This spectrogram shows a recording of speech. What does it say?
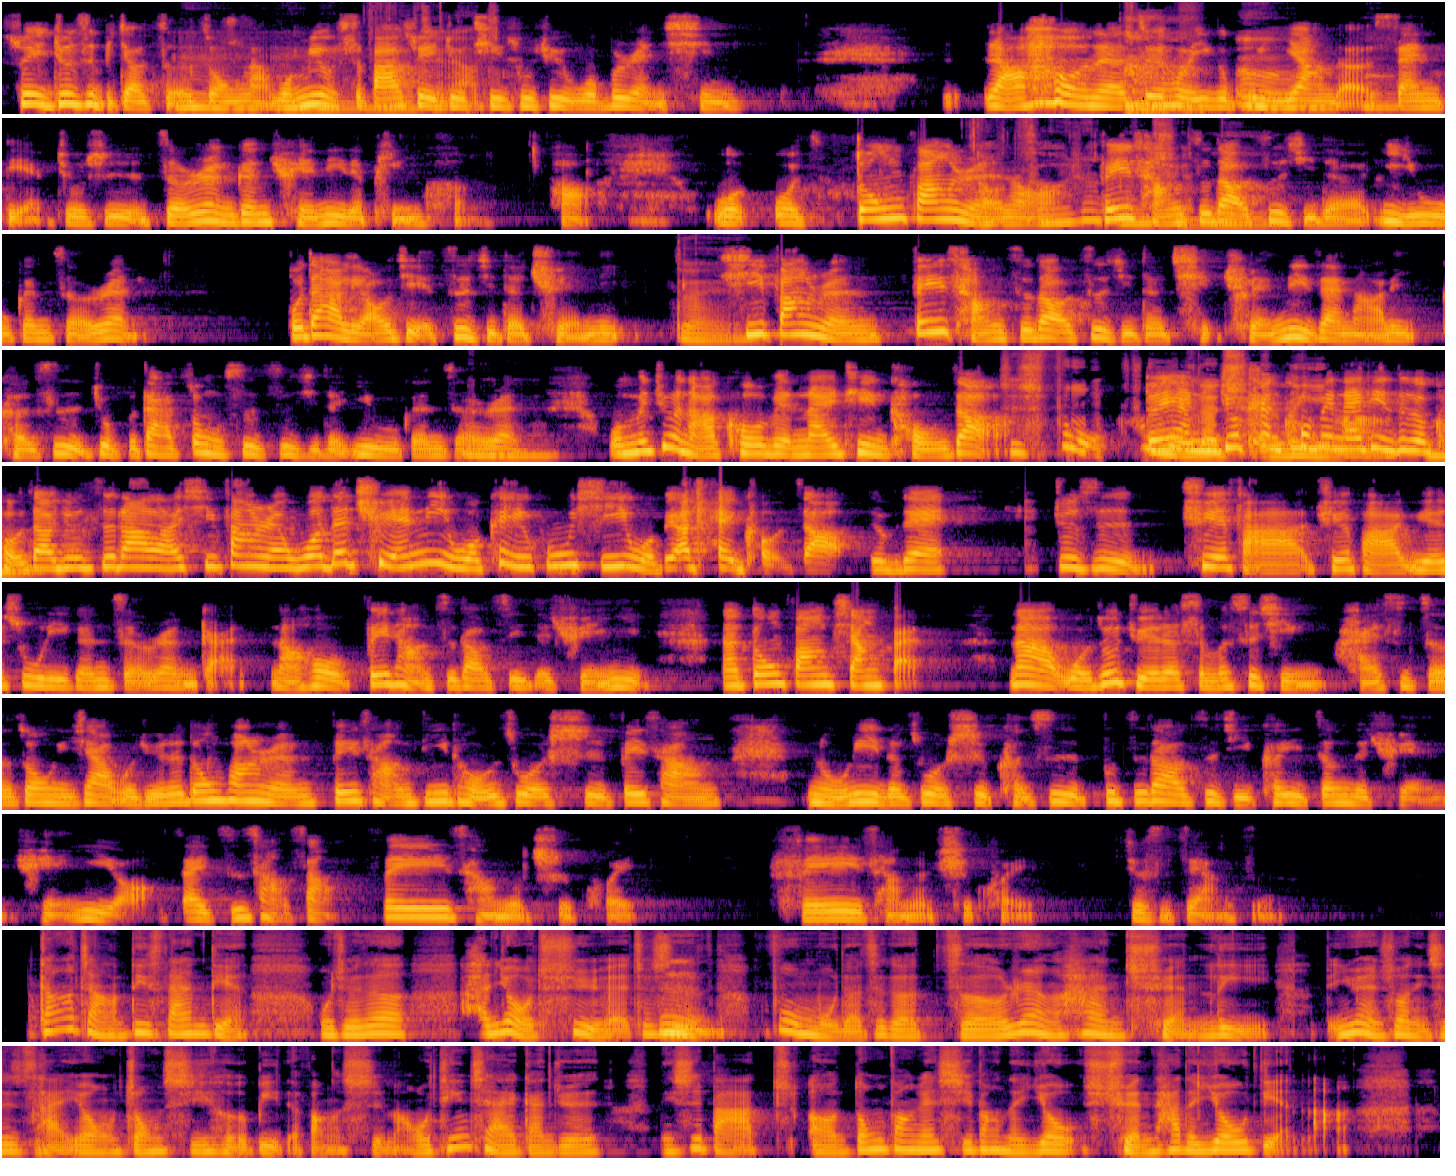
所以就是比较折中啦。我没有十八岁就踢出去，我不忍心。然后呢，最后一个不一样的三点、就是责任跟权利的平衡。好，我我东方人哦，非常知道自己的义务跟责任，不大了解自己的权利。对，西方人非常知道自己的权权利在哪里，可是就不大重视自己的义务跟责任。嗯、我们就拿 COVID nineteen 口罩，就是父对呀、啊，你就看 COVID nineteen 这个口罩就知道了。嗯、西方人，我的权利，我可以呼吸，我不要戴口罩，对不对？就是缺乏缺乏约束力跟责任感，然后非常知道自己的权益。那东方相反，那我就觉得什么事情还是折中一下。我觉得东方人非常低头做事，非常努力的做事，可是不知道自己可以争的权权益哦，在职场上非常的吃亏，非常的吃亏，就是这样子。刚刚讲的第三点，我觉得很有趣，诶，就是父母的这个责任和权利。嗯、因为你说你是采用中西合璧的方式嘛，我听起来感觉你是把呃东方跟西方的优选它的优点啦。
